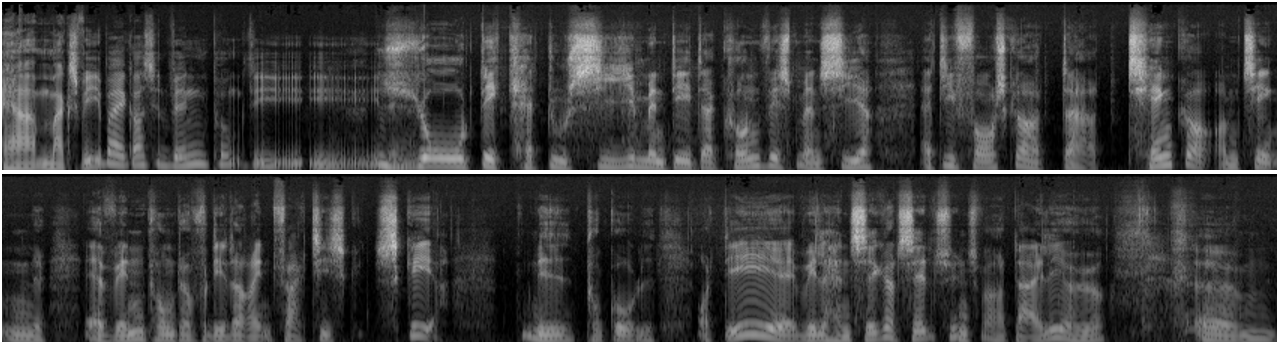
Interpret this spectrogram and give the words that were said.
Er Max Weber ikke også et vendepunkt i, i, i det? Jo, det kan du sige, men det er da kun, hvis man siger, at de forskere, der tænker om tingene, er vendepunkter for det, der rent faktisk sker nede på gulvet. Og det øh, ville han sikkert selv synes var dejligt at høre. Øhm,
